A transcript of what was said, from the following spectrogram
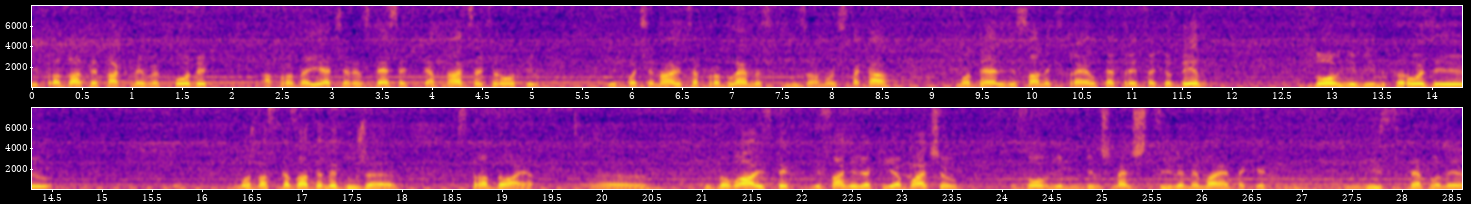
і продати, так не виходить, а продає через 10-15 років і починаються проблеми з кузовом. Ось така модель Nissan X-Trail T31. Зовні він корозією можна сказати, не дуже страдає. Кузова із тих Нісанів, які я бачив, зовні більш-менш цілі, немає таких місць, де б вони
